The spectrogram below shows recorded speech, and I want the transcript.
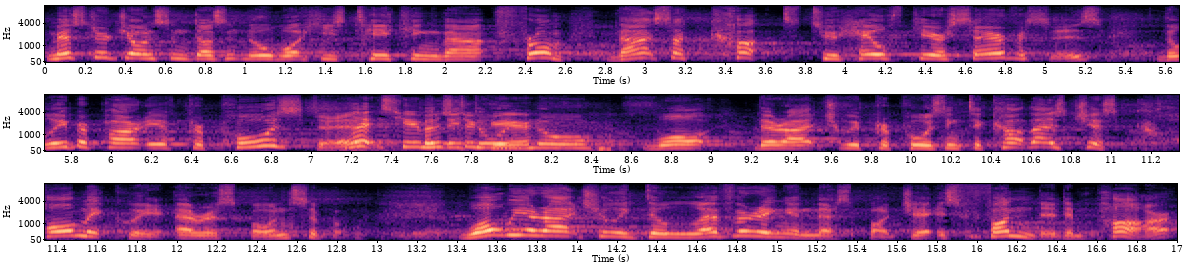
Mr Johnson doesn't know what he's taking that from. That's a cut to healthcare services. The Labour Party have proposed it, but Mr. they don't Greer. know what they're actually proposing to cut. That is just comically irresponsible. What we are actually delivering in this budget is funded in part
